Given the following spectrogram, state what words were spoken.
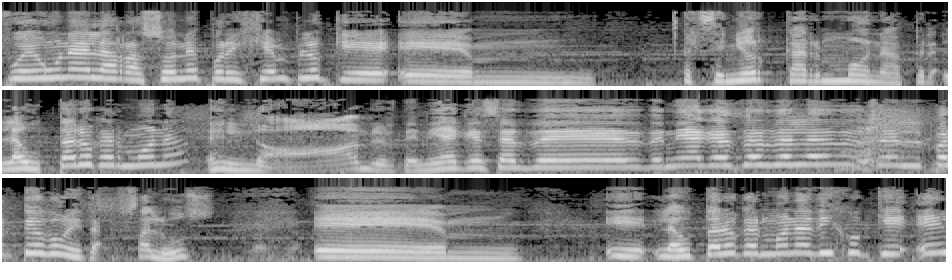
fue una de las razones, por ejemplo, que eh, el señor Carmona, pero- Lautaro Carmona, el nombre tenía que ser de, tenía que ser del, del Partido Comunista. Salud. Eh, eh, Lautaro Carmona dijo que él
